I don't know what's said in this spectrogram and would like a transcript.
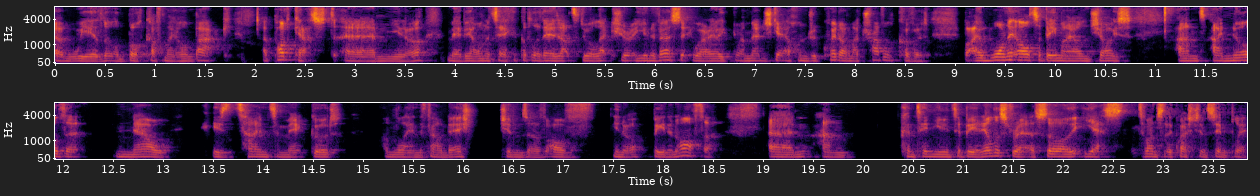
a weird little book off my own back, a podcast. Um, you know, maybe I want to take a couple of days out to do a lecture at a university where I, I might just get a hundred quid on my travel covered. But I want it all to be my own choice, and I know that now is the time to make good on laying the foundations of of you know being an author um, and continuing to be an illustrator. So, yes, to answer the question simply,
